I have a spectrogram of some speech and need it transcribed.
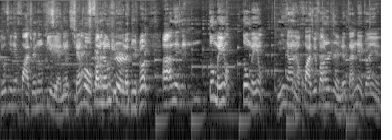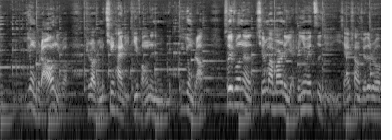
尤其那化学能闭着眼睛 前后方程式的，你说啊，那那都没用，都没用。你想想化学方程式，你说咱这专业用不着，你说知道什么氢氦锂铍硼的用不着。所以说呢，其实慢慢的也是因为自己以前上学的时候，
